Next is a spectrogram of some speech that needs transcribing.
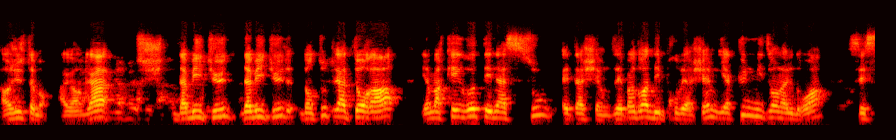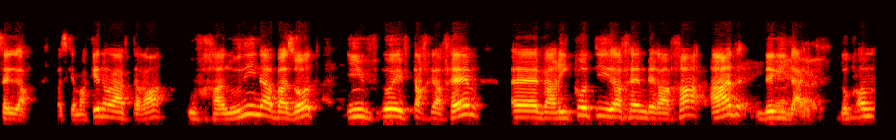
alors justement, alors là, d'habitude, d'habitude, dans toute la Torah, il y a marqué Gotenasu et Hachem. Vous n'avez pas le droit d'éprouver Hachem. Il n'y a qu'une mise on a le droit, c'est celle-là. Parce qu'il y a marqué dans la Haftara, Ufranunina Bazot, Inflo Eftach Lachem, euh, Varikoti Lachem Beracha, Ad Begidai. Donc, on...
